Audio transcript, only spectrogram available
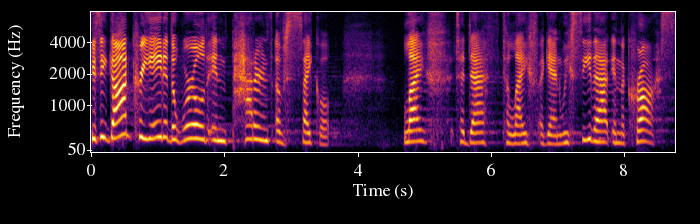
You see, God created the world in patterns of cycle life to death to life again. We see that in the cross.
